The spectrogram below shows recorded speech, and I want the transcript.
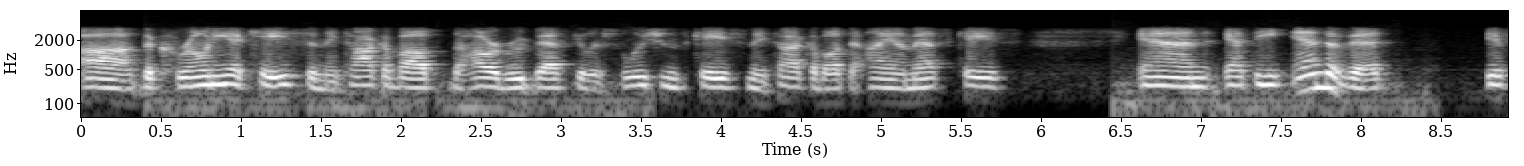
uh, the Caronia case, and they talk about the Howard Root Vascular Solutions case, and they talk about the IMS case, and at the end of it, if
